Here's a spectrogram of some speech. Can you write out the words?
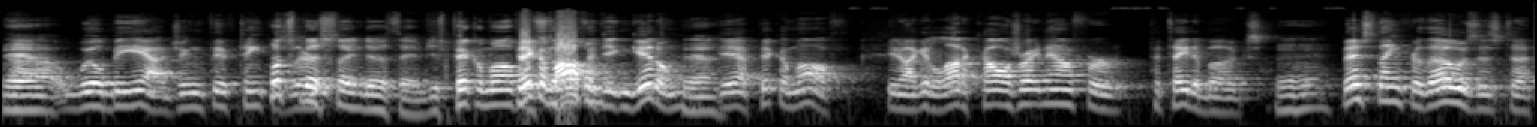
Yeah. uh, will be out. June fifteenth. What's the best thing to do with them? Just pick them off. Pick them off if you can get them. Yeah. pick them off. You know, I get a lot of calls right now for potato bugs. Mm-hmm. Best thing for those is to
